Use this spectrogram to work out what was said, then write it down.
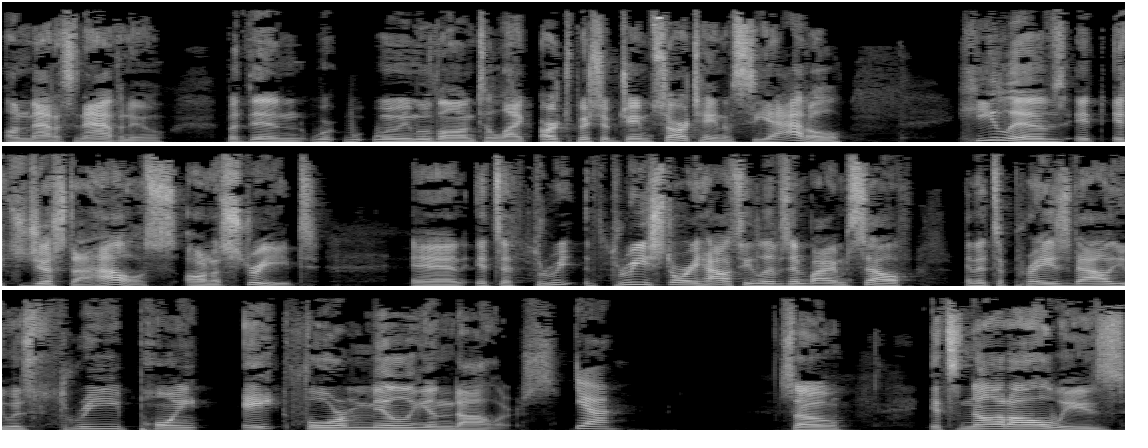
on Madison Avenue. But then when we move on to like Archbishop James Sartain of Seattle, he lives. It it's just a house on a street, and it's a three three story house he lives in by himself, and its appraised value is three point eight four million dollars. yeah. So it's not always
